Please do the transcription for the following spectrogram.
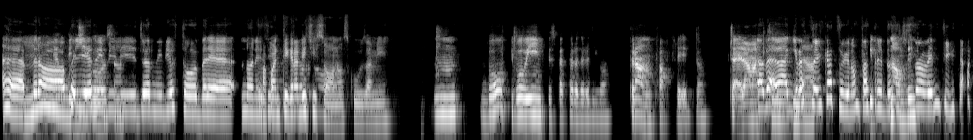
Eh, Mm, però quegli orribili giorni di ottobre non ma esistono. quanti gradi ci sono, scusami? Mm, boh, tipo 20, aspetta, ora te lo dico. Però non fa freddo. Cioè, la mattina... Vabbè, ma grazie al cazzo che non fa freddo no, se ci 20 sono 20 gradi.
